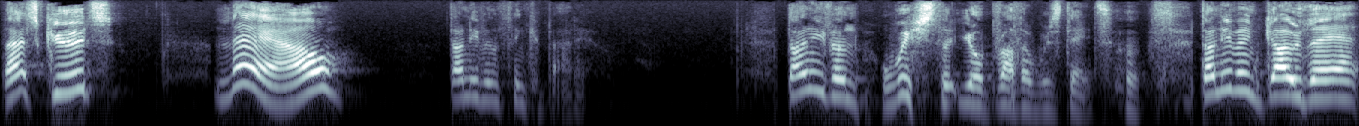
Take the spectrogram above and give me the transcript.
That's good. Now, don't even think about it. Don't even wish that your brother was dead. don't even go there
